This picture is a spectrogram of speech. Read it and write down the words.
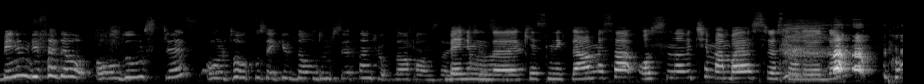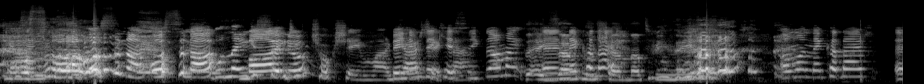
benim lisede olduğum stres ortaokul 8'de olduğum stresten çok daha fazla. Benim açıkçası. de kesinlikle ama mesela o sınav için ben bayağı stres oluyordum. O sınav, o sınav, o sınav. Bununla ilgili malum. söyleyecek çok şeyim var Benim gerçekten. de kesinlikle ama e, ne kadar named. ama ne kadar e,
